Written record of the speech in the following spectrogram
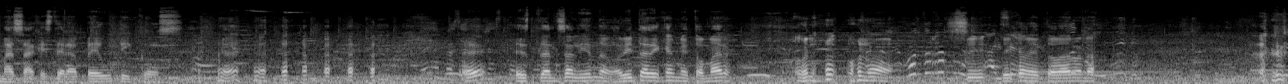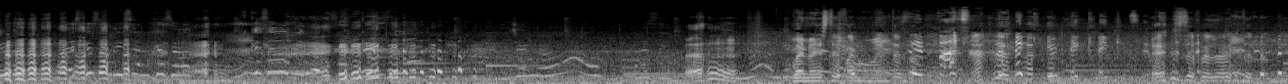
masajes terapéuticos. ¿Eh? Están saliendo. Ahorita déjenme tomar una. una sí, déjame tomar una. Es que esa risa nunca se va. Nunca se va a. Yo no. Sí. Bueno, este fue el momento en donde. pasa? Aquí me cae que se Este fue el momento en donde.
